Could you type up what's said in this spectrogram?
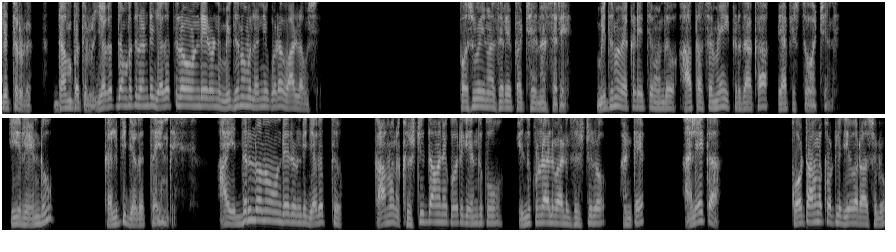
పితరుడు దంపతులు. జగత్ దంపతులు అంటే జగత్తులో ఉండే రెండు మిథునములన్నీ కూడా వాళ్ళ అంశే పశువైనా సరే పక్షి అయినా సరే మిథునం ఎక్కడైతే ఉందో ఆ తత్వమే ఇక్కడ దాకా వ్యాపిస్తూ వచ్చింది. ఈ రెండు కలిపి జగత్ అయింది ఆ ఇద్దరిలోనూ ఉండే రెండు జగత్తు కామన సృష్టిద్దామనే కోరిక ఎందుకు? ఎందుకు ఉండాలి వాళ్ళకి సృష్టిలో? అంటే అనేక కోటాన కోట్ల జీవరాశులు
